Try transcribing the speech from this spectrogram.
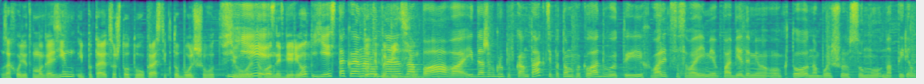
заходят в магазин и пытаются что-то украсть, и кто больше вот всего Есть. этого наберет. Есть такая народная забава. И даже в группе ВКонтакте потом выкладывают и хвалятся своими победами, кто на большую сумму натырил.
